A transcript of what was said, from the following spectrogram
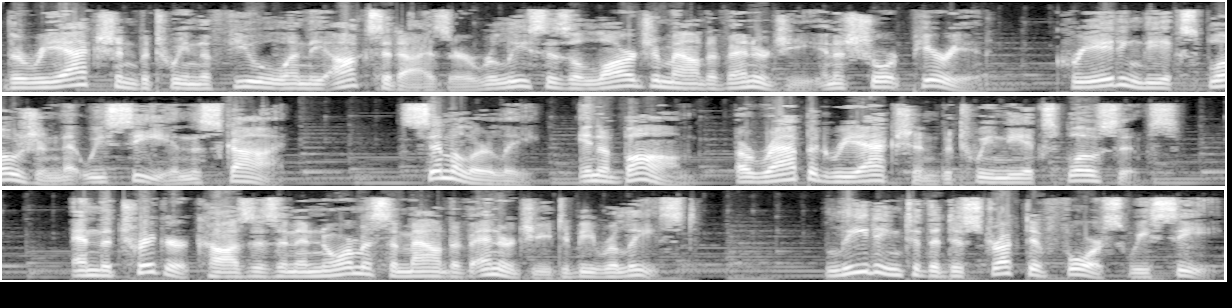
the reaction between the fuel and the oxidizer releases a large amount of energy in a short period, creating the explosion that we see in the sky. Similarly, in a bomb, a rapid reaction between the explosives and the trigger causes an enormous amount of energy to be released, leading to the destructive force we see.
